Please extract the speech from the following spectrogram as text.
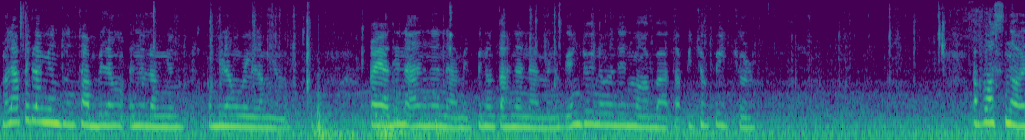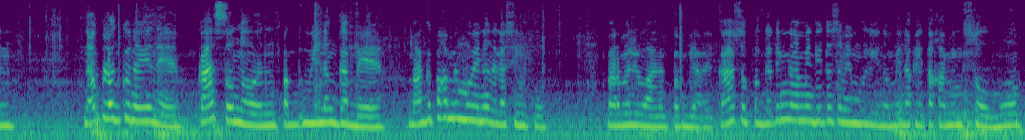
Malapit lang yun doon, kabilang ano lang yun, kabilang way lang yun. Kaya dinaan na namin, pinuntahan na namin. Nag-enjoy naman din mga bata, picture picture. Tapos nun, na-upload ko na yun eh. Kaso nun, pag uwi ng gabi, maaga pa kami umuwi ng alas 5 para maliwanag pang biyahe. Kaso pagdating namin dito sa may Molino, may nakita kaming Somo.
